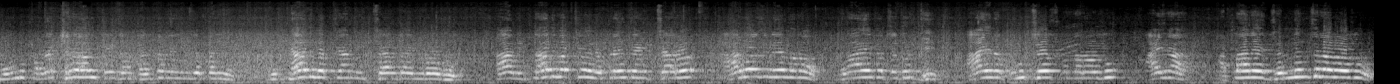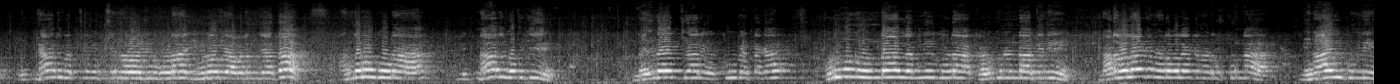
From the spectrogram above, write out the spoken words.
మూడు ప్రదక్షిణాలు చేసిన ఫలితమని చెప్పని విఘ్నాధిపత్యాన్ని ఇచ్చారట ఈరోజు. ఆ విఘ్నాధిపత్యం ఎప్పుడైతే ఇచ్చారో ఆ రోజునే మనం వినాయక చతుర్థి. ఆయన పూజ చేసుకున్న రోజు ఆయన అట్లానే జన్మించిన రోజు విఘ్నాధిపత్యం ఇచ్చిన రోజు కూడా ఈరోజు రోజు అవడం చేత అందరూ కూడా విఘ్నాధిపతికి నైవేద్యాలు ఎక్కువ పెట్టగా కుడుమును ఉండాలన్నీ కూడా కడుపు నిండా తిని నడవలేక నడవలేక నడుస్తున్న వినాయకుణ్ణి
